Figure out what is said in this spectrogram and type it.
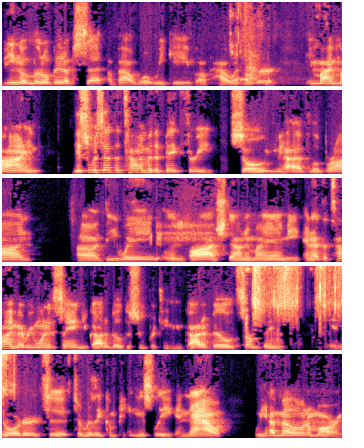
being a little bit upset about what we gave up. However, in my mind, this was at the time of the big three. So you have LeBron, uh, D Wade, and Bosh down in Miami. And at the time, everyone is saying you got to build a super team. You got to build something in order to, to really compete in this league. And now we have Melo and Amar'e.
